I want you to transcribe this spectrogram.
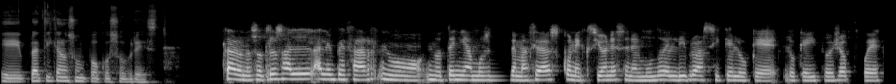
Eh, platícanos un poco sobre esto. Claro, nosotros al, empezar no, teníamos demasiadas conexiones en el mundo del libro, así que lo que, lo que hizo Job fue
